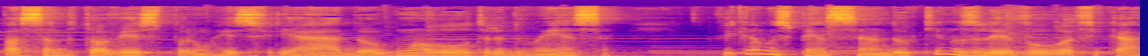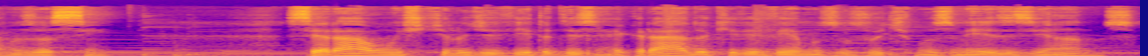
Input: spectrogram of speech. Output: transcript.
passando talvez por um resfriado, alguma outra doença, ficamos pensando o que nos levou a ficarmos assim. Será um estilo de vida desregrado que vivemos os últimos meses e anos?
